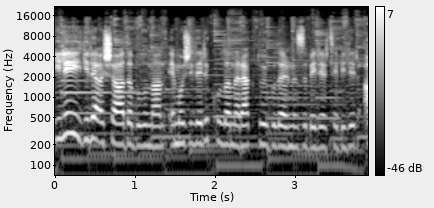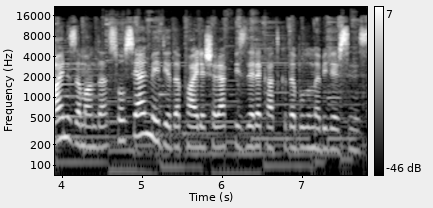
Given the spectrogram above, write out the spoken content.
ile ilgili aşağıda bulunan emojileri kullanarak duygularınızı belirtebilir, aynı zamanda sosyal medyada paylaşarak bizlere katkıda bulunabilirsiniz.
